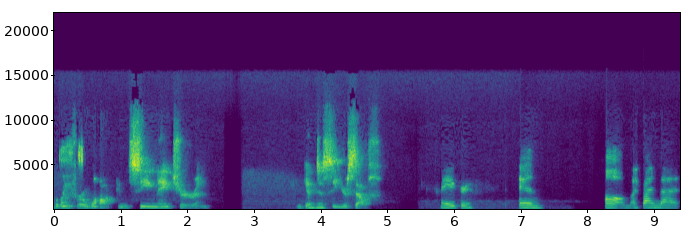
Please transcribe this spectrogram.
going for a walk and seeing nature and you get to Mhm. see yourself. I agree. And um I find that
